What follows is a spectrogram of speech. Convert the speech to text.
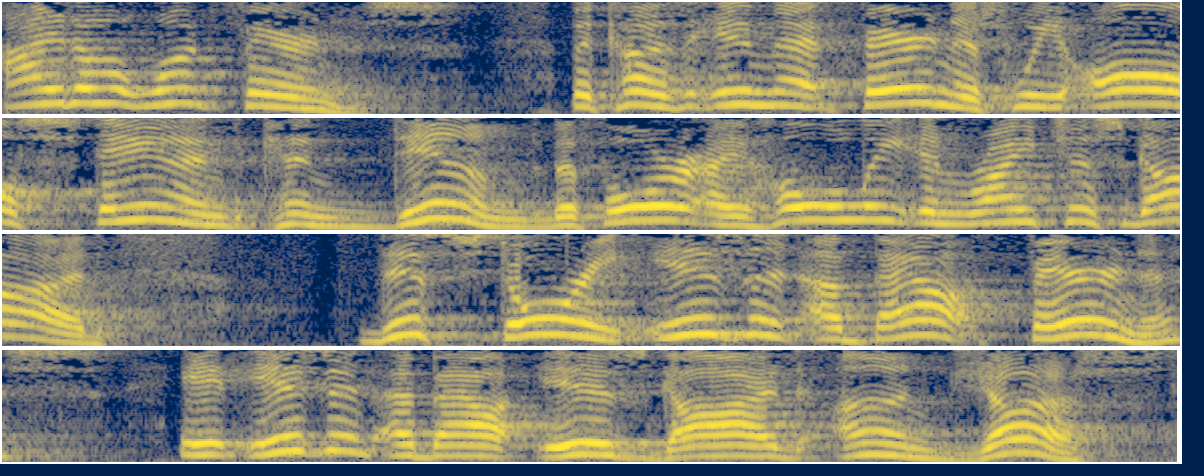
I don't want fairness. Because in that fairness, we all stand condemned before a holy and righteous God. This story isn't about fairness. It isn't about is God unjust.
